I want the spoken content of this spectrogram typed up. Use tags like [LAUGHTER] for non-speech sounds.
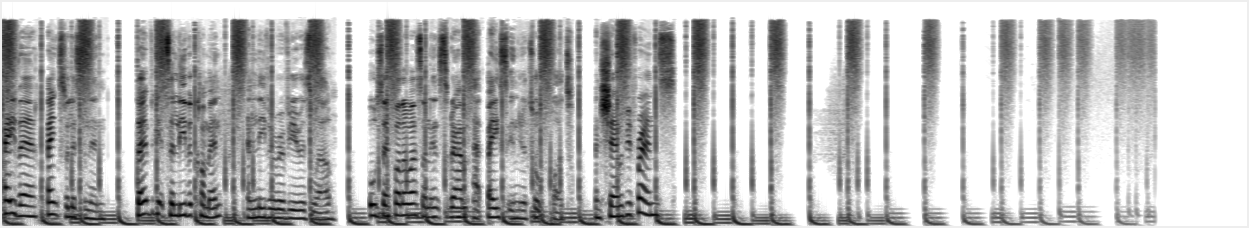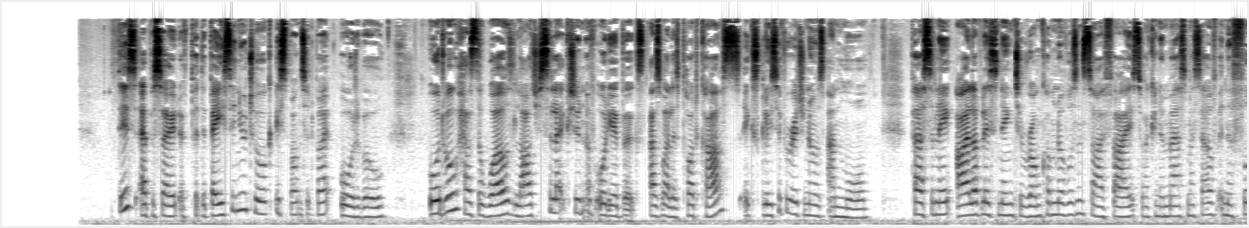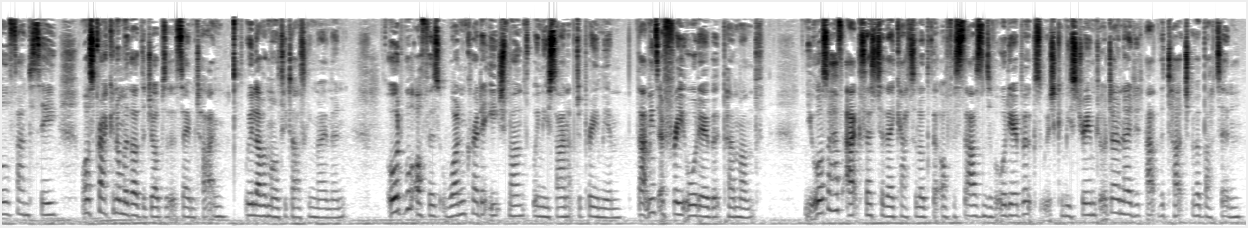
Hey there, thanks for listening. Don't forget to leave a comment and leave a review as well. Also follow us on Instagram at Bass in Your Talk Pod and share with your friends. This episode of Put the Bass in Your Talk is sponsored by Audible. Audible has the world's largest selection of audiobooks as well as podcasts, exclusive originals, and more. Personally, I love listening to rom com novels and sci fi so I can immerse myself in the full fantasy whilst cracking on with other jobs at the same time. We love a multitasking moment. Audible offers one credit each month when you sign up to premium. That means a free audiobook per month. You also have access to their catalogue that offers thousands of audiobooks which can be streamed or downloaded at the touch of a button.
